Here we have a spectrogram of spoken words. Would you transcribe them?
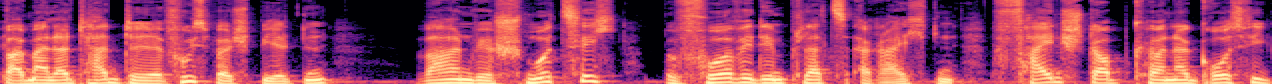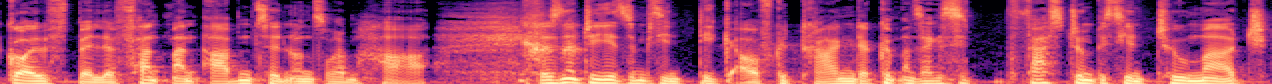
bei meiner Tante Fußball spielten, waren wir schmutzig, bevor wir den Platz erreichten. Feinstaubkörner groß wie Golfbälle fand man abends in unserem Haar. Das ist natürlich jetzt ein bisschen dick aufgetragen. Da könnte man sagen, es ist fast schon ein bisschen too much.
